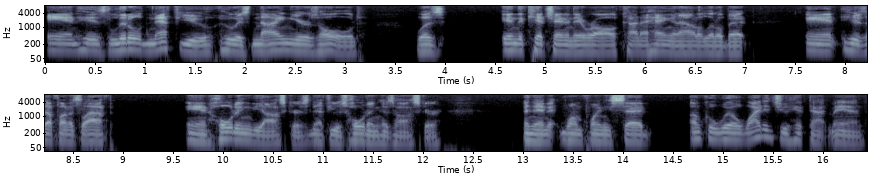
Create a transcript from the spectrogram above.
and his little nephew, who is nine years old, was in the kitchen and they were all kind of hanging out a little bit. And he was up on his lap and holding the Oscar. His nephew was holding his Oscar. And then at one point he said, Uncle Will, why did you hit that man?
